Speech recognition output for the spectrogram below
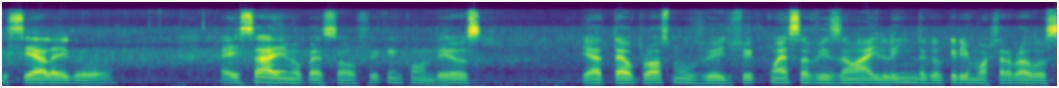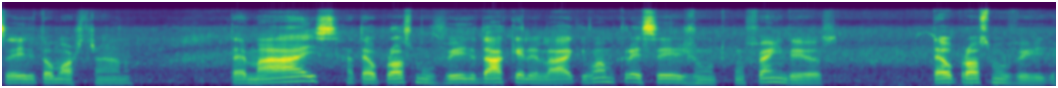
e se alegrou. É isso aí, meu pessoal. Fiquem com Deus e até o próximo vídeo. Fico com essa visão aí linda que eu queria mostrar para vocês e estou mostrando. Até mais, até o próximo vídeo. Dá aquele like, vamos crescer junto, com fé em Deus. Até o próximo vídeo.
